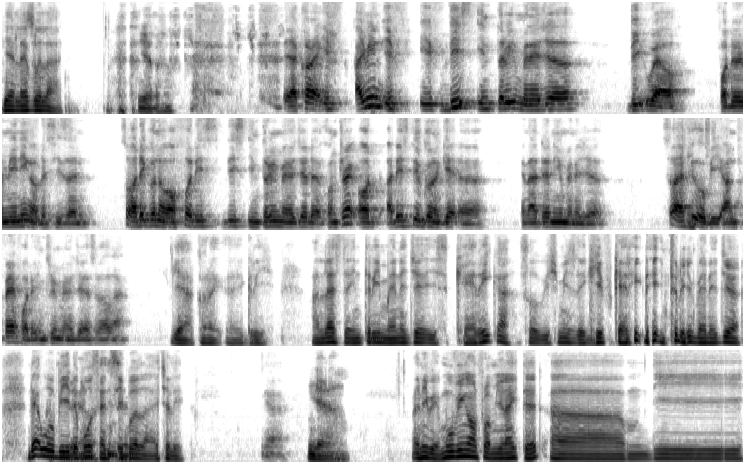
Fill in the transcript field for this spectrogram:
their level so- lah. Yeah. Yeah, correct. If I mean if if this interim manager did well for the remaining of the season, so are they going to offer this this interim manager the contract, or are they still going to get a another new manager? So I feel it will be unfair for the interim manager as well. lah. Yeah, correct. I agree. Unless the interim manager is Carrick, ah, so which means they give Carrick the interim manager. That will be the most sensible, lah, actually. Yeah. Yeah. Anyway, moving on from United, um, the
